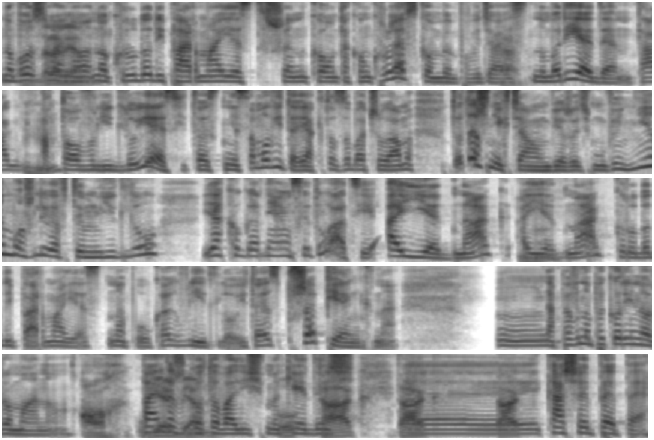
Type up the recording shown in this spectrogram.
no bo słuchaj, no, no Crudo di Parma jest szynką taką królewską, bym powiedziała, jest numer jeden, tak? Mhm. A to w Lidlu jest i to jest niesamowite. Jak to zobaczyłam, to też nie chciałam wierzyć. Mówię, niemożliwe w tym Lidlu, jak ogarniają sytuację. A jednak, a Mhm. jednak Crudo di Parma jest na półkach w Lidlu i to jest przepiękne. Mm, Na pewno pecorino romano. Och, Pamiętasz, uwielbiam. gotowaliśmy U, kiedyś tak, tak, e, tak. kaszę pepe.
